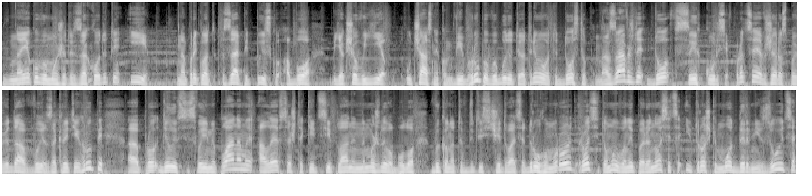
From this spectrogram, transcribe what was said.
на яку ви можете заходити і, наприклад, за підписку, або якщо ви є учасником ВІП-групи, ви будете отримувати доступ назавжди до всіх курсів. Про це я вже розповідав в закритій групі, е, ділився своїми планами, але все ж таки ці плани неможливо було виконати в 2022 році, тому вони переносяться і трошки модернізуються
